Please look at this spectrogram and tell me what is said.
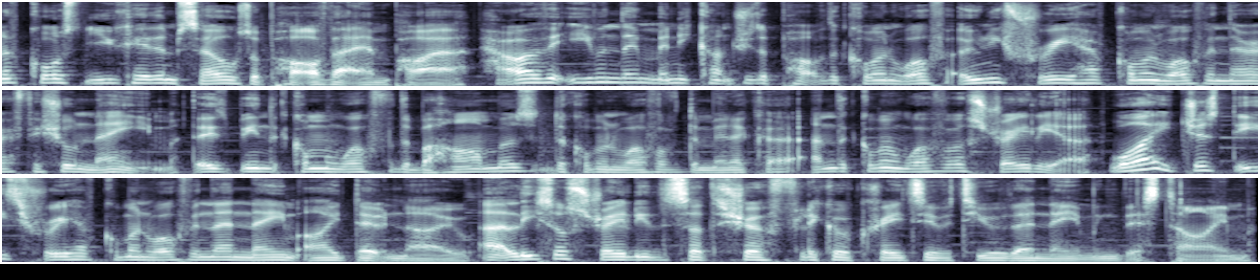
and of course the UK themselves were part of that empire. However, even though many countries are part of the Commonwealth, only three have Commonwealth in their official name, those being the Commonwealth of the Bahamas, the Commonwealth of Dominica, and the Commonwealth of Australia. Why just these three have Commonwealth in their name, I don't know. At least Australia decided to show a flicker of creativity with their naming this time.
